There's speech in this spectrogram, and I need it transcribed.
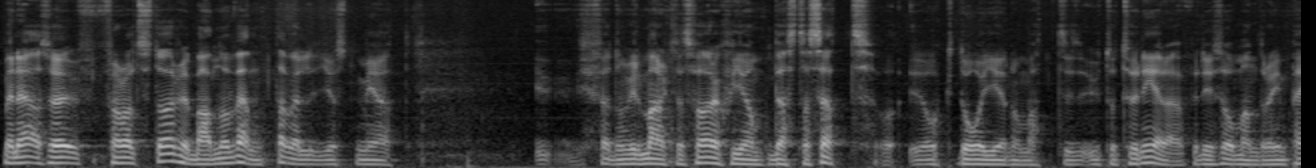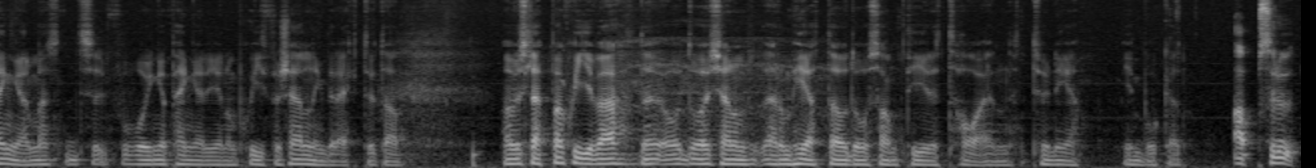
Men eh, alltså framförallt större band, de väntar väl just med att eh, för att de vill marknadsföra skivan på bästa sätt och- då genom att ut och turnera för det är så man drar in pengar man får inga pengar genom skivförsäljning direkt utan man vill släppa en skiva och då känner de, är de heta och då samtidigt ha en turné inbokad Absolut,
